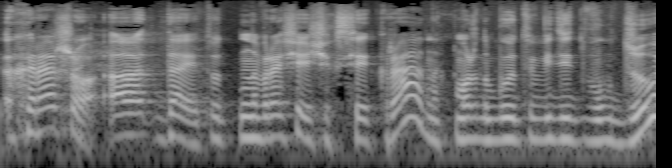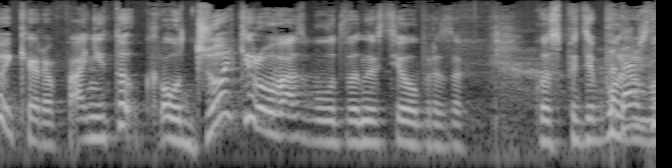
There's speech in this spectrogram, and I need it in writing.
Хорошо. А, да, и тут на вращающихся экранах можно будет увидеть двух Джокеров. А не то... О, Джокеры у вас будут в NFT-образах. Господи, боже Подождите,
